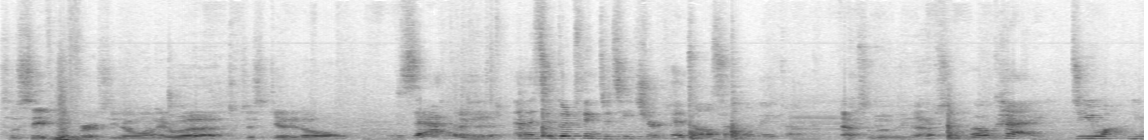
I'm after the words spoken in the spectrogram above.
So safety first. You don't want to uh, just get it all. Exactly. And it's a good thing to teach your kids also when they cook. Absolutely. Absolutely. Okay, do you want, you-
